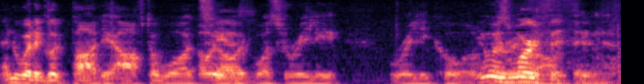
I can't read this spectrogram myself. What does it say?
and with a good party afterwards. Oh, so yes. it was really really cool. It was worth it, thing, yeah.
